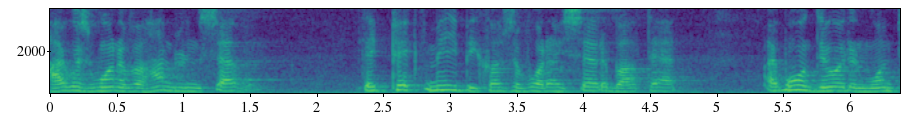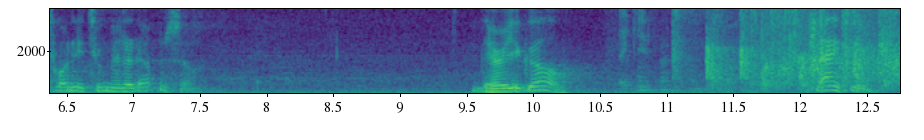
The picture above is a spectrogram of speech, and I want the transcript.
I was one of 107. They picked me because of what I said about that. I won't do it in one 22 minute episode. There you go. Thank you. Thank you.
